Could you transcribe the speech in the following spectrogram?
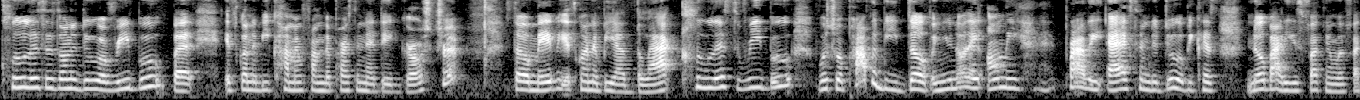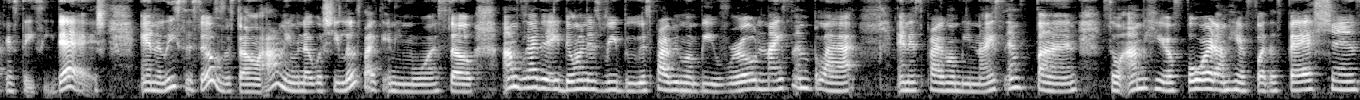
Clueless is going to do a reboot, but it's going to be coming from the person that did Girls Trip. So maybe it's going to be a black Clueless reboot, which will probably be dope. And you know, they only probably asked him to do it because nobody is fucking with fucking Stacey Dash. And Alicia Silverstone, I don't even know what she looks like anymore. So I'm glad that they're doing this reboot. It's probably going to be real nice and black. And it's probably going to be nice and fun. So I'm here for it. I'm here for the fashions.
